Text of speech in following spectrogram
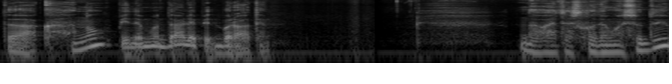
Так, ну, підемо далі підбирати. Давайте сходимо сюди.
